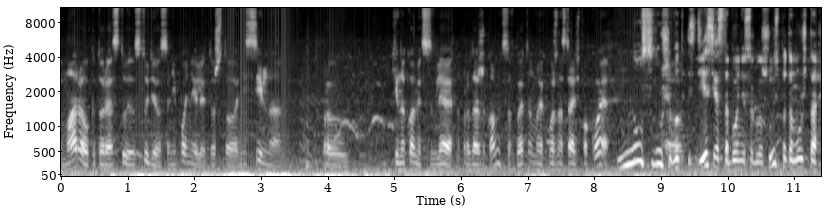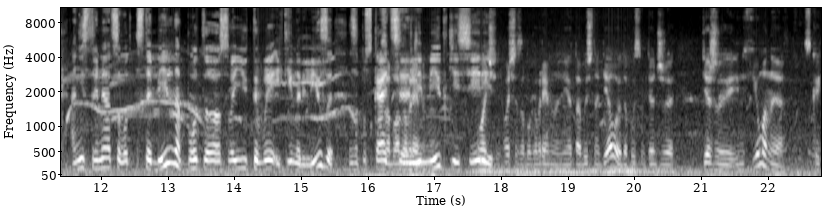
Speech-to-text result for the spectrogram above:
Marvel, которая Studios, они поняли то, что не сильно про кинокомиксы влияют на продажи комиксов, поэтому их можно оставить в покое. Ну, слушай, А. вот здесь я с тобой не соглашусь, потому что они стремятся вот стабильно под э, свои ТВ и кинорелизы запускать э, лимитки, серии. Очень, очень заблаговременно они это обычно делают. Допустим, те же, те же Inhuman, с как-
